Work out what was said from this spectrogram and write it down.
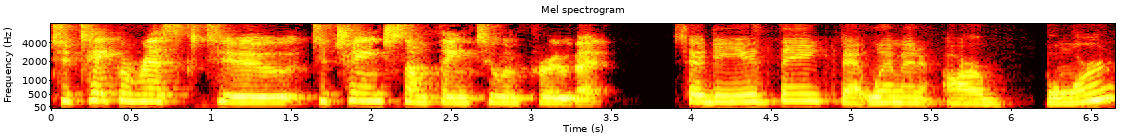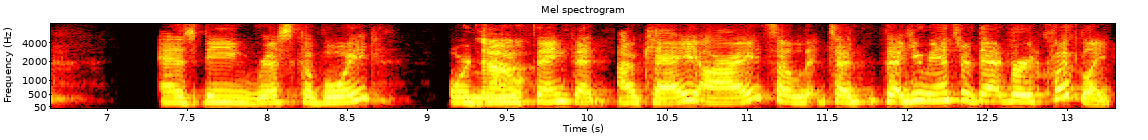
to take a risk to to change something to improve it. So do you think that women are born as being risk avoid? Or do no. you think that okay all right so, so you answered that very quickly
